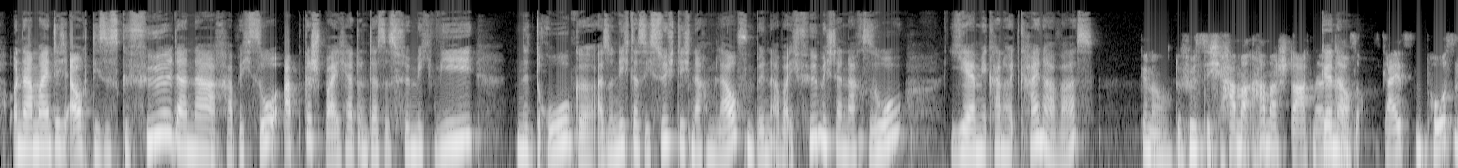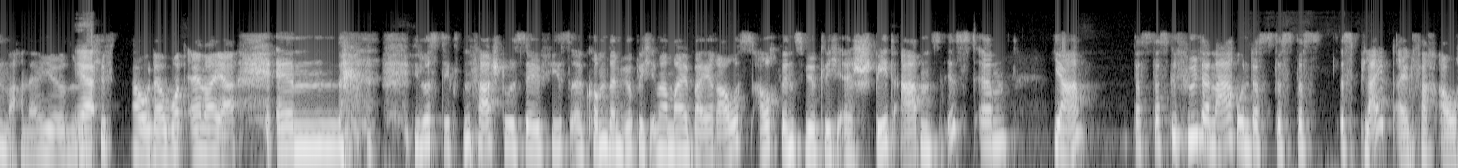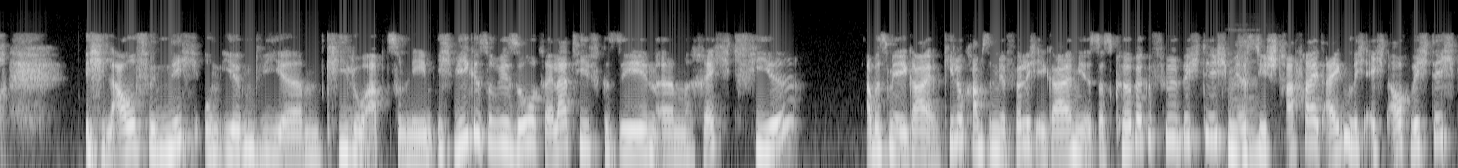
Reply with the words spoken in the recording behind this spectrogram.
Und da meinte ich auch, dieses Gefühl danach habe ich so abgespeichert und das ist für mich wie eine Droge. Also nicht, dass ich süchtig nach dem Laufen bin, aber ich fühle mich danach so, yeah, mir kann heute keiner was. Genau, du fühlst dich hammer, hammerstark. Ne? Genau. Da kannst du auch die geilsten Posen machen, ne? Hier so ja. oder whatever, ja. Ähm, die lustigsten Fahrstuhl-Selfies äh, kommen dann wirklich immer mal bei raus, auch wenn es wirklich äh, spät abends ist. Ähm, ja, das, das Gefühl danach und das, das, das, es bleibt einfach auch. Ich laufe nicht, um irgendwie ähm, Kilo abzunehmen. Ich wiege sowieso relativ gesehen ähm, recht viel aber ist mir egal. Kilogramm sind mir völlig egal. Mir ist das Körpergefühl wichtig. Mir mhm. ist die Straffheit eigentlich echt auch wichtig.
